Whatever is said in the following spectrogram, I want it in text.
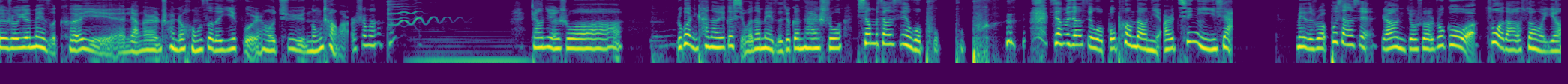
所以说约妹子可以两个人穿着红色的衣服，然后去农场玩，是吗？张俊说：“如果你看到一个喜欢的妹子，就跟她说，相不相信我扑扑扑，相不相信我不碰到你而亲你一下？”妹子说：“不相信。”然后你就说：“如果我做到了，算我赢；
